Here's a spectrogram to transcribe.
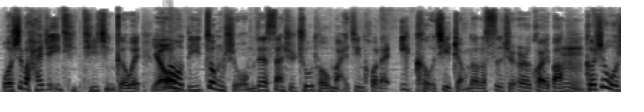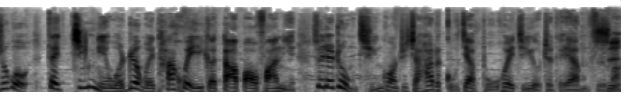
我是不是还是一提提醒各位？茂迪纵使我们在三十出头买进，后来一口气涨到了四十二块八。嗯，可是我说过，在今年我认为它会一个大爆发年，所以在这种情况之下，它的股价不会只有这个样子嘛。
